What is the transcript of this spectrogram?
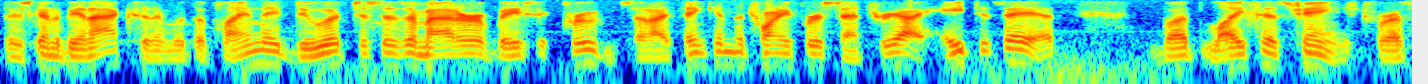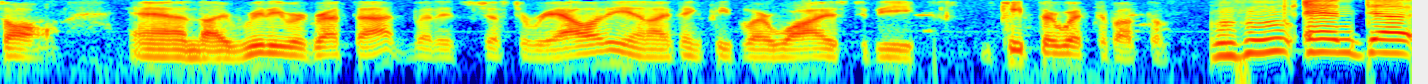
there's going to be an accident with the plane. They do it just as a matter of basic prudence. And I think in the 21st century, I hate to say it, but life has changed for us all and I really regret that, but it's just a reality, and I think people are wise to be keep their wits about them. Mm-hmm. And uh,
